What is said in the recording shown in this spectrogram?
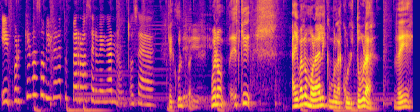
¿Y por qué vas a obligar a tu perro a ser vegano? O sea, ¿Qué culpa? Sí. Bueno, es que ahí va lo moral y como la cultura de,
